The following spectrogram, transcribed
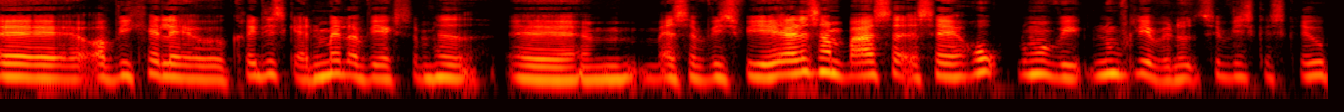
øh, og vi kan lave kritisk anmeldervirksomhed. Øh, altså hvis vi alle sammen bare sad og sagde, Ho, nu, må vi, nu bliver vi nødt til, at vi skal skrive,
